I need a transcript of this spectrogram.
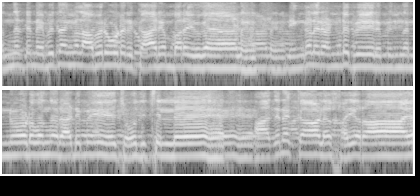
എന്നിട്ട് നബിതങ്ങൾ അവരോട് ഒരു കാര്യം പറയുകയാണ്. നിങ്ങൾ രണ്ടുപേരും ഇന്ന് എന്നോട് വന്നൊരു അടിമയെ ചോദിച്ചില്ലേ? അതിനേക്കാൾ ഹയറായ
